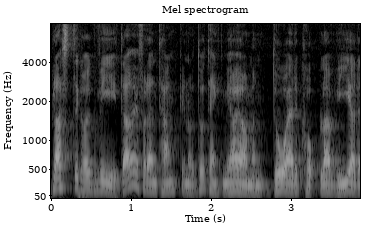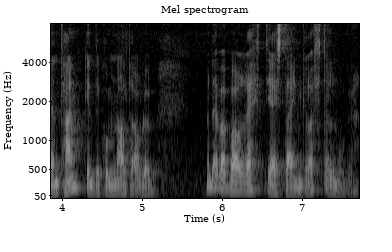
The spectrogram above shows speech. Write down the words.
plastikkrøyk videre fra den tanken. Og da tenkte vi ja, ja, men da er det kobla via den tanken til kommunalt avløp. Men det var bare rett i ei steingrøft eller noe.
